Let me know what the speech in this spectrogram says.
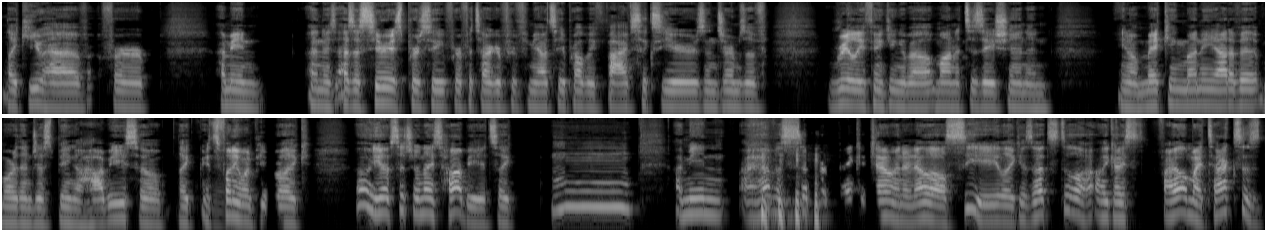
like you have for, I mean, and as, as a serious pursuit for photography for me, I would say probably five, six years in terms of really thinking about monetization and you know making money out of it more than just being a hobby. So like, it's yeah. funny when people are like, "Oh, you have such a nice hobby." It's like, mm, I mean, I have a separate bank account and an LLC. Like, is that still a, like I file my taxes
